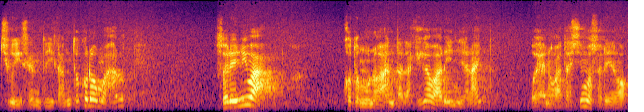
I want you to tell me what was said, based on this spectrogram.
注意せんといかんところもある。それには子供のあんただけが悪いんじゃない親の私もそれの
